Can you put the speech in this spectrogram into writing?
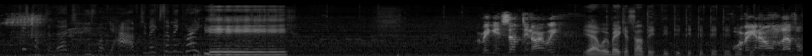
You just have to learn to use what you have to make something great. We're making something, aren't we? We're making something. We're making our own level.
